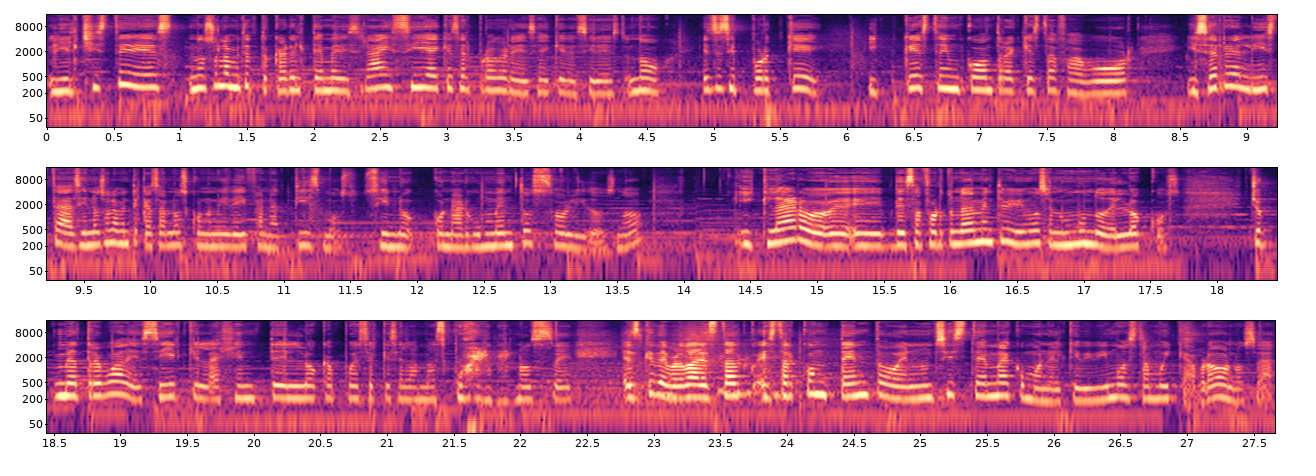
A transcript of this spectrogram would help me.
Y el chiste es no solamente tocar el tema y decir, ay, sí, hay que hacer progreso, hay que decir esto. No, es decir, ¿por qué? ¿Y qué está en contra? ¿Qué está a favor? Y ser realistas y no solamente casarnos con una idea y fanatismos, sino con argumentos sólidos, ¿no? Y claro, eh, eh, desafortunadamente vivimos en un mundo de locos. Yo me atrevo a decir que la gente loca puede ser que sea la más cuerda, no sé. Es que de verdad estar, estar contento en un sistema como en el que vivimos está muy cabrón, o sea.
